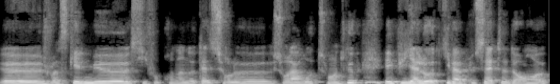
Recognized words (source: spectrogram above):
je vois ce qui est le mieux. S'il faut prendre un hôtel sur le sur la route, je m'en occupe. Et puis il y a l'autre qui va plus être dans,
